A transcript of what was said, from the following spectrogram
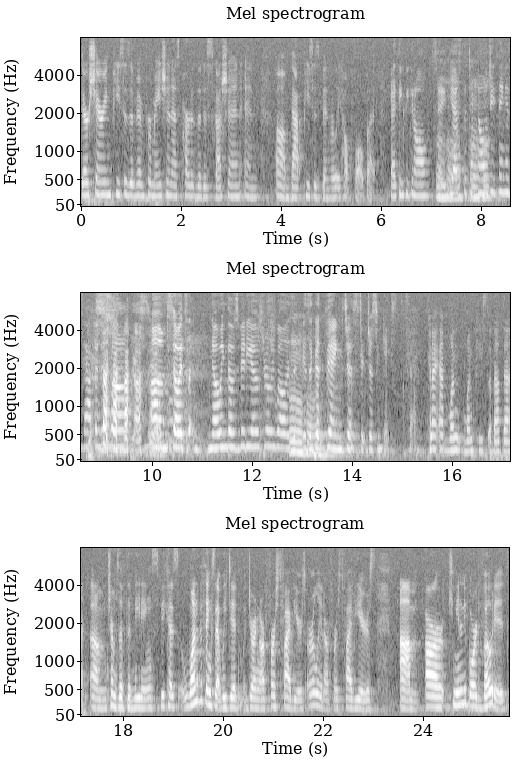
they're sharing pieces of information as part of the discussion, and um, that piece has been really helpful. But I think we can all say, yes, the technology thing has happened as well. Um, So it's, knowing those videos really well is, a- is a good thing, just, just in case, so. Can I add one, one piece about that, um, in terms of the meetings? Because one of the things that we did during our first five years, early in our first five years, um, our community board voted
